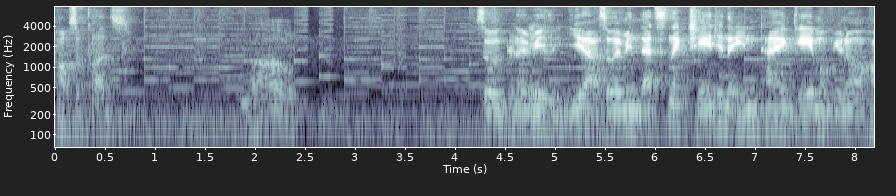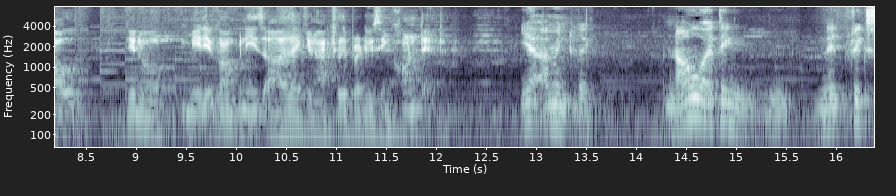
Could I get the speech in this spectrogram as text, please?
house of cards Wow. so i mean yeah so i mean that's like changing the entire game of you know how you know media companies are like you know actually producing content Yeah, I mean, like now I think Netflix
